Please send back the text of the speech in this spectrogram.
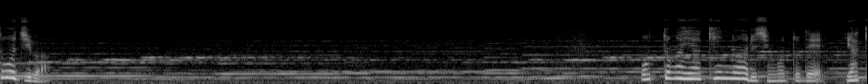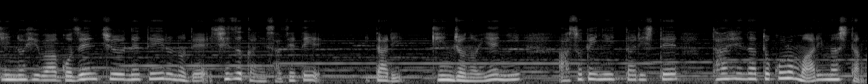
当時は夫が夜勤のある仕事で夜勤の日は午前中寝ているので静かにさせていたり近所の家に遊びに行ったりして大変なところもありましたが。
